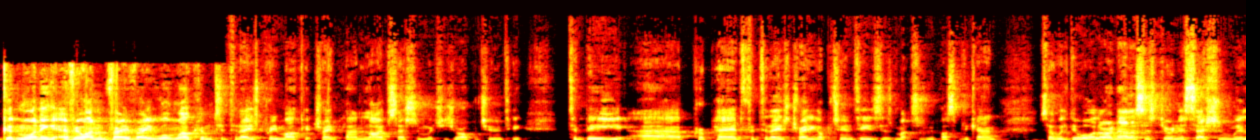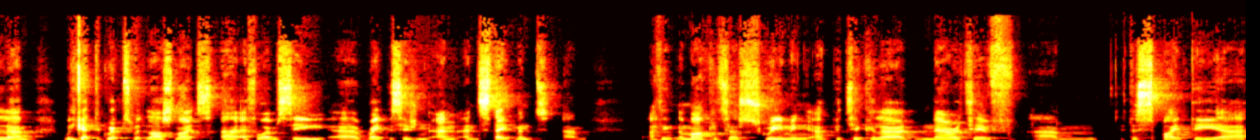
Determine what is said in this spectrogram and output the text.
Good morning, everyone. Very, very warm welcome to today's pre-market trade plan live session, which is your opportunity to be uh, prepared for today's trading opportunities as much as we possibly can. So we'll do all our analysis during this session. We'll um, we'll get to grips with last night's uh, FOMC uh, rate decision and and statement. Um, I think the markets are screaming a particular narrative, um, despite the uh,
